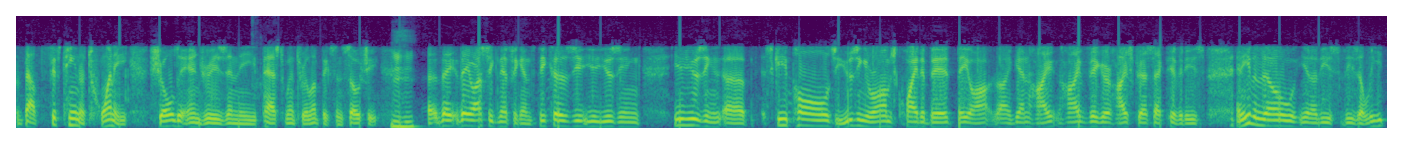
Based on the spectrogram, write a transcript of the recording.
about 15 or 20 shoulder injuries in the past Winter Olympics in Sochi. Mm-hmm. Uh, they they are significant because you're using you're using uh, ski poles, you're using your arms quite a bit. They are again high high vigor, high stress activities, and even though you know these these elite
